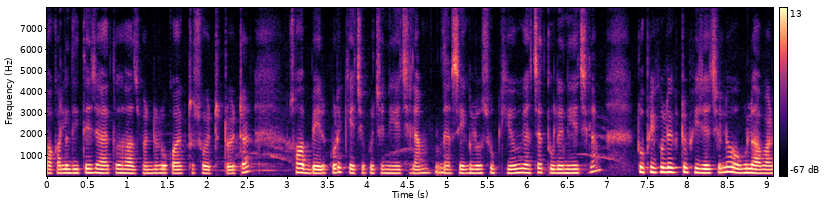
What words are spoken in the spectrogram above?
সকালে দিতে যায়, তো হাজব্যান্ডেরও কয়েকটা সোয়েটার টোয়েটার সব বের করে কেচে কুচে নিয়েছিলাম। সেগুলো শুকিয়েও গেছে, তুলে নিয়েছিলাম। টুপিগুলো একটু ভিজেছিল, ওগুলো আবার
